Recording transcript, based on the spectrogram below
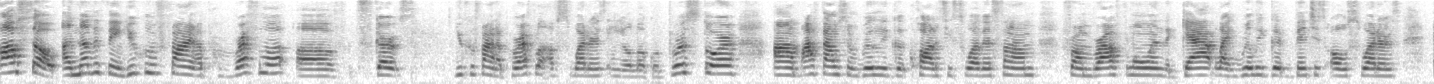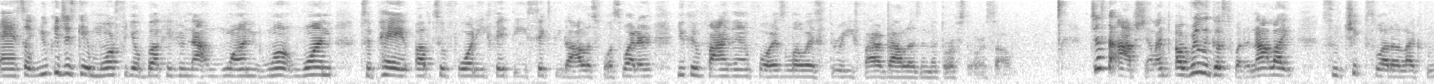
Also, another thing, you can find a plethora of skirts. You can find a plethora of sweaters in your local thrift store. Um, I found some really good quality sweaters, some from Ralph Lauren, The Gap, like really good vintage old sweaters. And so you could just get more for your buck if you're not one, one, one to pay up to 40 50 $60 for a sweater. You can find them for as low as 3 $5 in the thrift store. So just the option, like a really good sweater, not like some cheap sweater like from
